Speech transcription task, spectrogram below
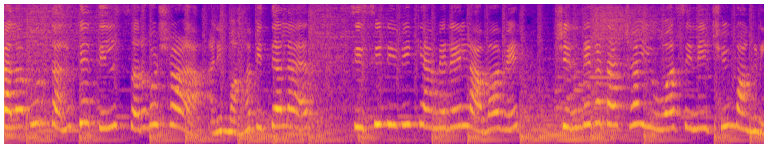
खालापूर तालुक्यातील सर्व शाळा आणि महाविद्यालयात सीसीटीव्ही कॅमेरे लावावेत शिंदे गटाच्या युवा सेनेची मागणी.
